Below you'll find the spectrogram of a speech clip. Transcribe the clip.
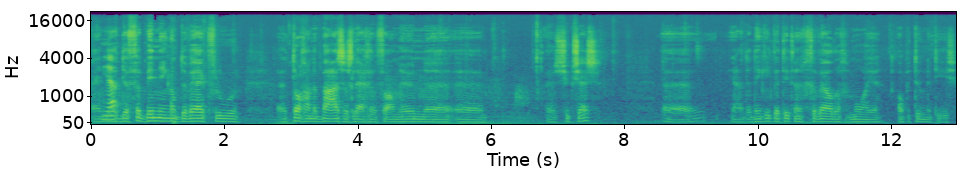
en de, de, verbinding op de werkvloer uh, toch aan de basis leggen van hun uh, succes. ja, dan denk ik dat dit een geweldig mooie opportunity is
